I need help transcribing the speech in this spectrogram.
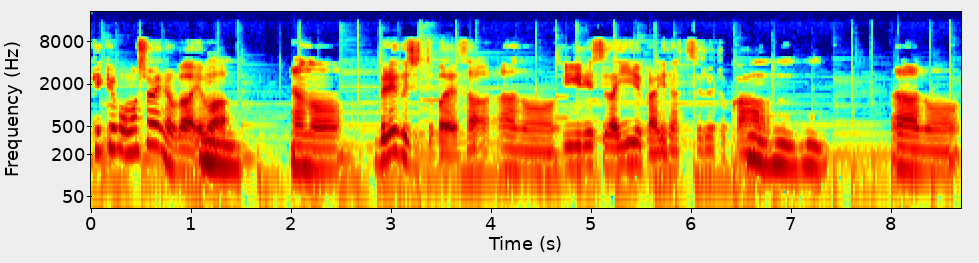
結局面白いのが、要は、うんあの、ブレグジットとかでさ、あの、イギリスが EU から離脱するとか、うんうん。あの、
